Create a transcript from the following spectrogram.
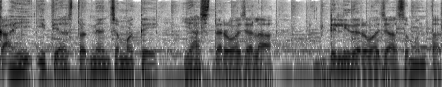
काही इतिहास तज्ज्ञांच्या मते याच दरवाजाला दिल्ली दरवाजा असं म्हणतात.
